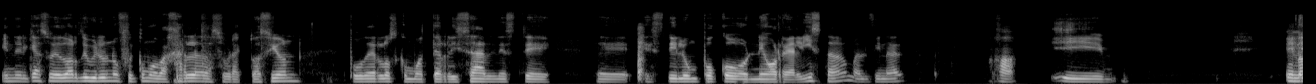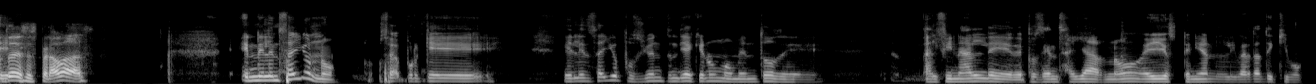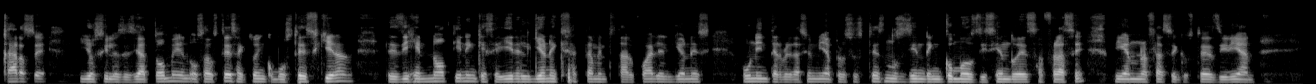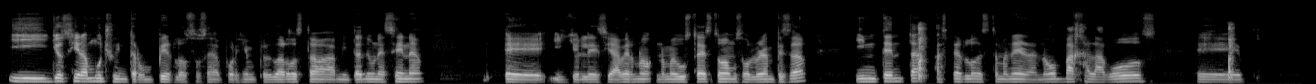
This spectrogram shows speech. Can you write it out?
en el caso de Eduardo y Bruno fue como bajarle a la sobreactuación, poderlos como aterrizar en este eh, estilo un poco neorrealista al final. Ajá. Y ¿Y no Eh, te desesperabas? en el ensayo no, o sea, porque el ensayo pues yo entendía que era un momento de al final de, de, pues, ensayar, ¿no? Ellos tenían la libertad de equivocarse y yo sí les decía, tomen, o sea, ustedes actúen como ustedes quieran. Les dije, no tienen que seguir el guion exactamente tal cual, el guion es una interpretación mía, pero si ustedes no se sienten cómodos diciendo esa frase, digan una frase que ustedes dirían. Y yo sí era mucho interrumpirlos, o sea, por ejemplo, Eduardo estaba a mitad de una escena eh, y yo le decía, a ver, no, no me gusta esto, vamos a volver a empezar. Intenta hacerlo de esta manera, ¿no? Baja la voz, eh,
